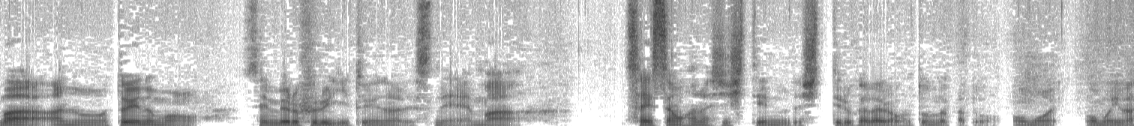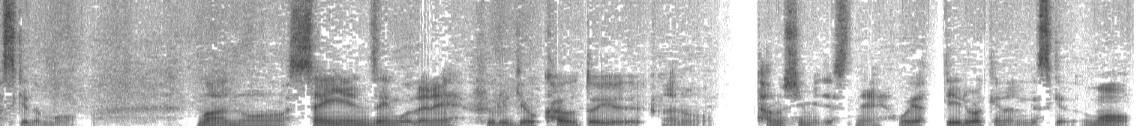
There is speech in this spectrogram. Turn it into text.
まあ、あの、というのも、センベロ古着というのはですね、まあ、再三お話ししているので知ってる方がほとんどかと思い、思いますけども、まあ、あの、1000円前後でね、古着を買うという、あの、楽しみですね、をやっているわけなんですけども、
